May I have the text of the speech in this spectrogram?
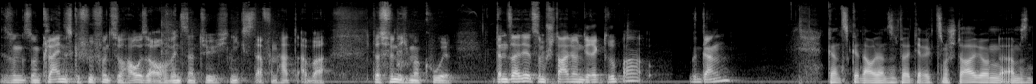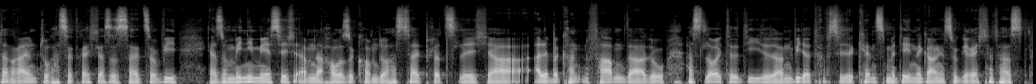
so, so, ein kleines Gefühl von Zuhause, auch wenn es natürlich nichts davon hat, aber das finde ich immer cool. Dann seid ihr zum Stadion direkt rüber gegangen? Ganz genau, dann sind wir direkt zum Stadion, ähm, sind dann rein und du hast halt recht, das ist halt so wie, ja, so minimäßig ähm, nach Hause kommen. Du hast halt plötzlich ja alle bekannten Farben da, du hast Leute, die du dann wieder triffst, die du kennst, mit denen du gar nicht so gerechnet hast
